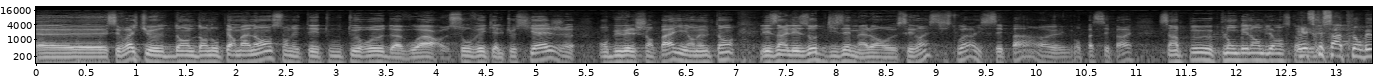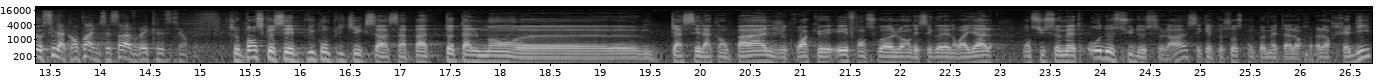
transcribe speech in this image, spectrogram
Euh, c'est vrai que dans, dans nos permanences, on était tout heureux d'avoir sauvé quelques sièges, on buvait le champagne et en même temps, les uns et les autres disaient Mais alors, c'est vrai cette histoire, ils se séparent, ils vont pas se séparer. C'est un peu plomber l'ambiance. est-ce que ça a plombé aussi la campagne? C'est ça la vraie question. Je pense que c'est plus compliqué que ça. Ça n'a pas totalement euh, cassé la campagne. Je crois que et François Hollande et Ségolène Royal ont su se mettre au-dessus de cela. C'est quelque chose qu'on peut mettre à leur, crédit.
